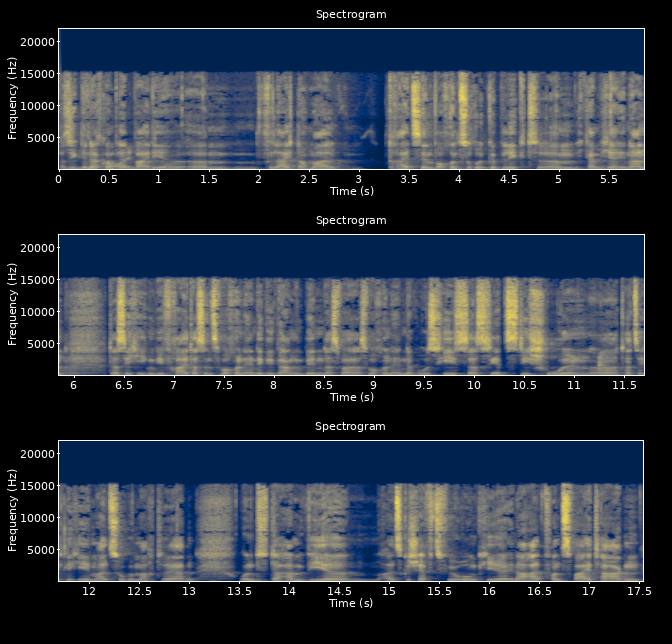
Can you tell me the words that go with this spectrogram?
Also ich Wie bin da komplett bei, bei dir. Ähm, vielleicht noch mal 13 Wochen zurückgeblickt. Ähm, ich kann mich erinnern, dass ich irgendwie freitags ins Wochenende gegangen bin. Das war das Wochenende, wo es hieß, dass jetzt die Schulen äh, tatsächlich eben halt zugemacht werden. Und da haben wir als Geschäftsführung hier innerhalb von zwei Tagen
